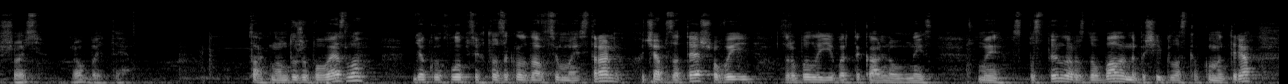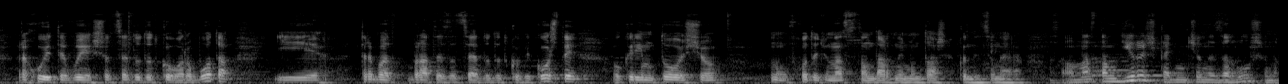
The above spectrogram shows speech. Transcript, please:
щось робити. Так, нам дуже повезло. Дякую хлопці, хто закладав цю майстраль, хоча б за те, що ви зробили її вертикально вниз. Ми спустили, роздовбали. Напишіть, будь ласка, в коментарях. Рахуєте ви, що це додаткова робота, і треба брати за це додаткові кошти, окрім того, що ну, входить у нас стандартний монтаж кондиціонера. У нас там дірочка, нічого не заглушено.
